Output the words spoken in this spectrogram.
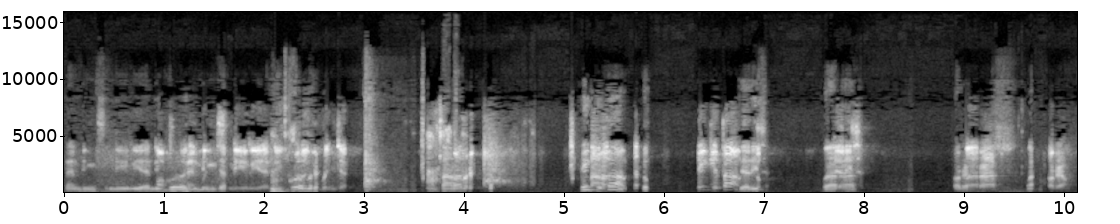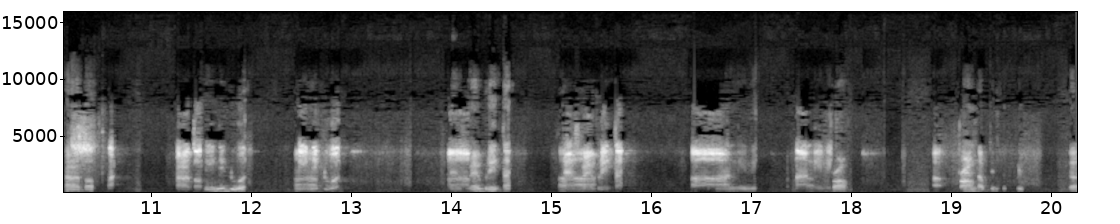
trending sendiri ya. Ini gue lagi mencari sendiri ya. Ini gue lagi mencari. Syarat ini kita ini kita dari barat barat Korea Syarat ini dua ini dua sebenarnya berita sebenarnya berita nan ini nan ini prof prof tapi ke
